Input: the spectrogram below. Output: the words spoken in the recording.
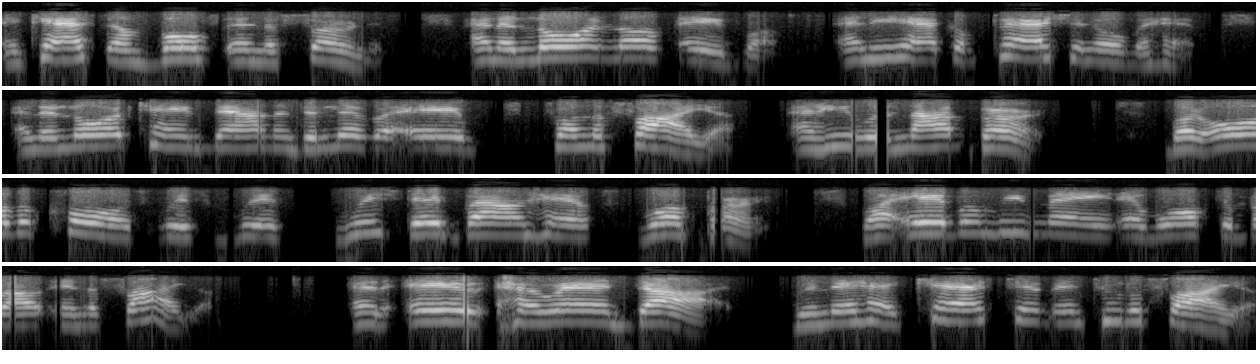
and cast them both in the furnace. And the Lord loved Abram, and he had compassion over him. And the Lord came down and delivered Abram from the fire, and he was not burnt. But all the cords with, with which they bound him were burnt, while Abram remained and walked about in the fire. And Haran died when they had cast him into the fire,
